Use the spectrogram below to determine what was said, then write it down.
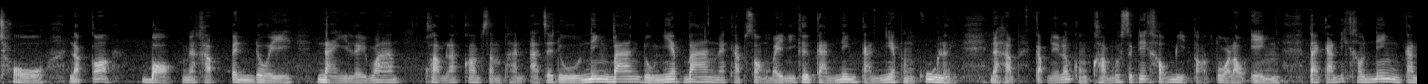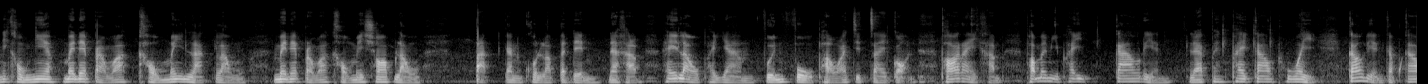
โชว์แล้วก็ บอกนะครับ เป็นโดยในเลยว่าความรักความสัมพันธ์อาจจะดูนิ่งบ้างดูเงียบบ้างนะครับสองใบนี้คือการนิ่งการเงียบทั้งคู่เลยนะครับกับในเรื่องของความรู้สึกที่เขามีต่อตัวเราเอง แต่การที่เขานิ่งการที่เขาเงียบไม่ได้แปลว่าเขาไม่รักเรา ไม่ได้แปลว่าเขาไม่ชอบเราตัดกันคนละประเด็นนะครับ ให้เราพยายามฟื้นฟูภาวะจิตใจก่อน เพราะอะไรครับ เพราะไม่มีไพ่เก้าเหรียญและไพ่เก้าถ้วยเก้าเหรียญกับเก้า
